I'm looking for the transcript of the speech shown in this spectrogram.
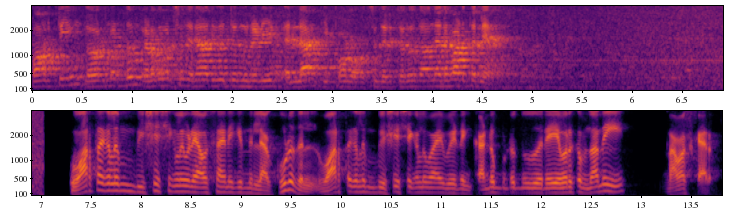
പാർട്ടിയും ഗവൺമെന്റും ഇടതുപക്ഷ ജനാധിപത്യ മുന്നണിയും എല്ലാം ഇപ്പോൾ ഉറച്ചു നിൽക്കുന്നത്. ആ നിലപാട് തന്നെയാണ്. വാർത്തകളും വിശേഷങ്ങളും ഇവിടെ അവസാനിക്കുന്നില്ല. കൂടുതൽ വാർത്തകളും വിശേഷങ്ങളുമായി വീണ്ടും കണ്ടുമുട്ടുന്നതുവരെ ഇവർക്കും നന്ദി. നമസ്കാരം.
